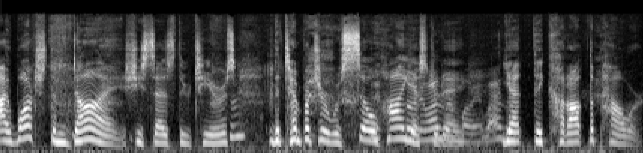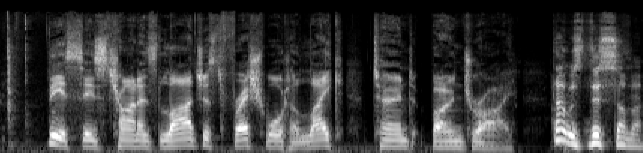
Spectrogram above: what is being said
I watched them die, she says through tears. The temperature was so high yesterday, yet they cut out the power. This is China's largest freshwater lake turned bone dry. That was this summer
